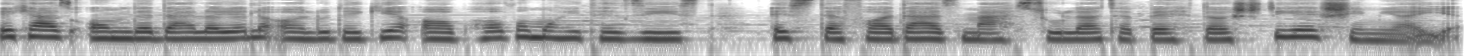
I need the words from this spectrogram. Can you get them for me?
یکی از عمده دلایل آلودگی آبها و محیط زیست استفاده از محصولات بهداشتی شیمیاییه.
